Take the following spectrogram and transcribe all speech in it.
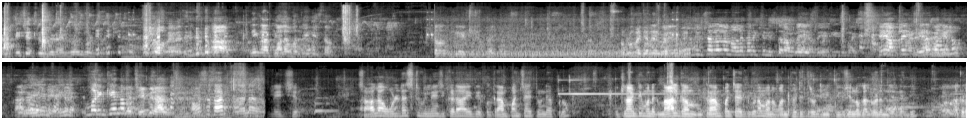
పోతే చూడు ఆయన రోజు కొడుతున్నాడు నిమిషాలలో నల్ల కనెక్షన్ ఇస్తారు అప్లై చేస్తే ఏ అప్లై చేయడం వీళ్ళు? మరి ఇంకేందమ్మా నమస్తే సార్ విలేజ్ చాలా ఓల్డెస్ట్ విలేజ్ ఇక్కడ ఇది ఒక గ్రామ పంచాయతీ ఉండే అప్పుడు. ఇట్లాంటి మనకు నాలుగు గ్రామ పంచాయతీలు కూడా మన వన్ థర్టీ త్రీ డివిజన్లో కలవడం జరిగింది. అక్కడ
